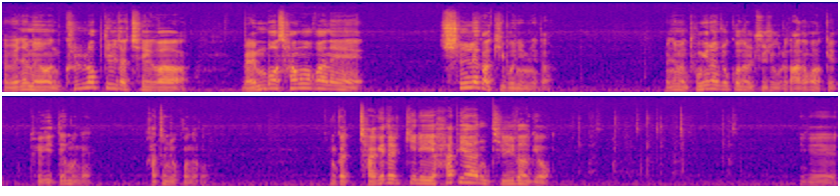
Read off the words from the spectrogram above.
왜냐면 클럽 딜 자체가 멤버 상호 간의 신뢰가 기본입니다. 왜냐면 동일한 조건을 주식으로 나눠 갖게 되기 때문에 같은 조건으로. 그러니까 자기들끼리 합의한 딜 가격 이게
